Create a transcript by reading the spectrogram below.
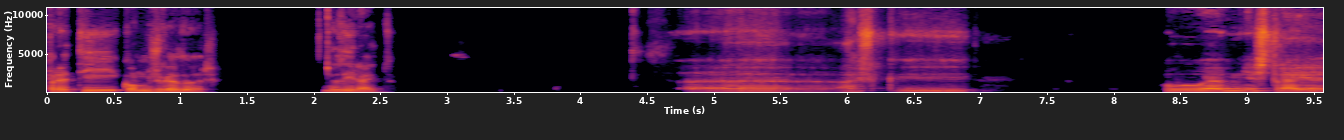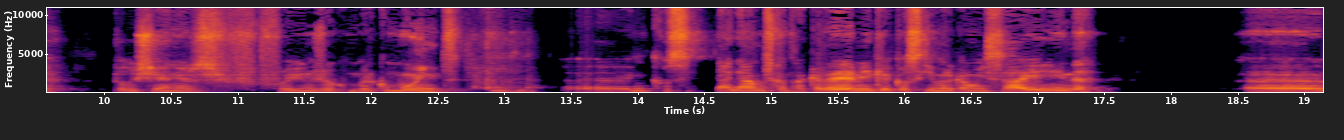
para ti como jogador no direito? Ah, acho que o- a minha estreia pelos séniores foi um jogo que me marcou muito, Uhum. consegui- ganhámos contra a Académica, consegui marcar um ensaio ainda. Ah,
